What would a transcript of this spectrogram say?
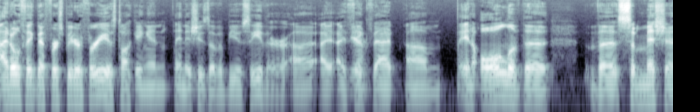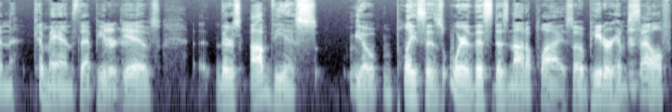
I don't think that First Peter three is talking in, in issues of abuse either. Uh, I, I, think yeah. that um, in all of the the submission commands that Peter mm-hmm. gives, there's obvious you know places where this does not apply. So Peter mm-hmm. himself,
